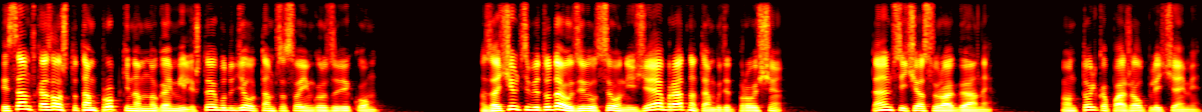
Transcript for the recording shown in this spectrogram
Ты сам сказал, что там пробки на много миль, что я буду делать там со своим грузовиком? «А зачем тебе туда?» – удивился он. «Езжай обратно, там будет проще». «Там сейчас ураганы». Он только пожал плечами.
